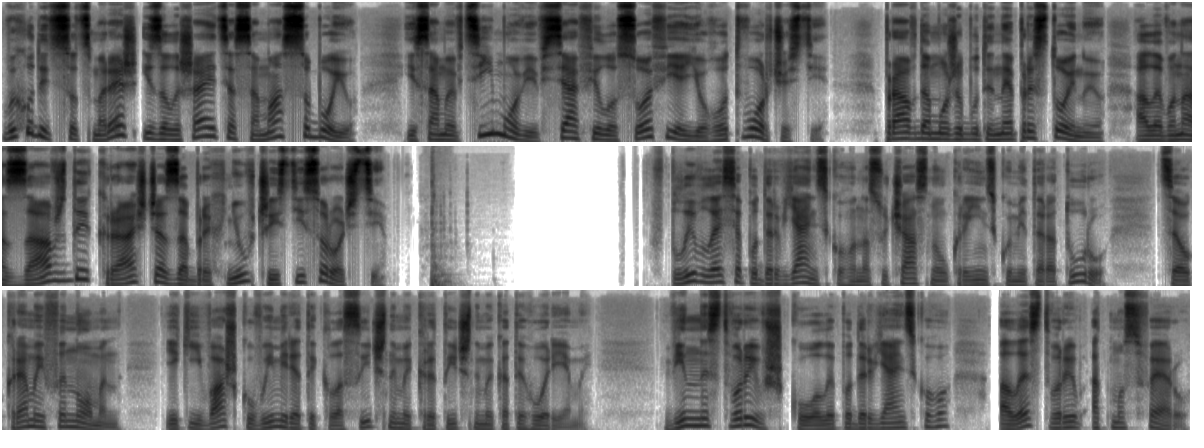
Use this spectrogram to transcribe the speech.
виходить з соцмереж і залишається сама з собою. І саме в цій мові вся філософія його творчості. Правда може бути непристойною, але вона завжди краща за брехню в чистій сорочці. Вплив Леся Подерв'янського на сучасну українську літературу – це окремий феномен, який важко виміряти класичними критичними категоріями. Він не створив школи Подерв'янського, але створив атмосферу,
